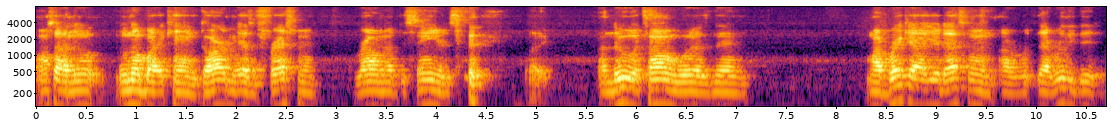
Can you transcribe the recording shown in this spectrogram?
once I knew, knew nobody can guard me as a freshman, rounding up the seniors, like I knew what time it was. Then my breakout year, that's when I that really did.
